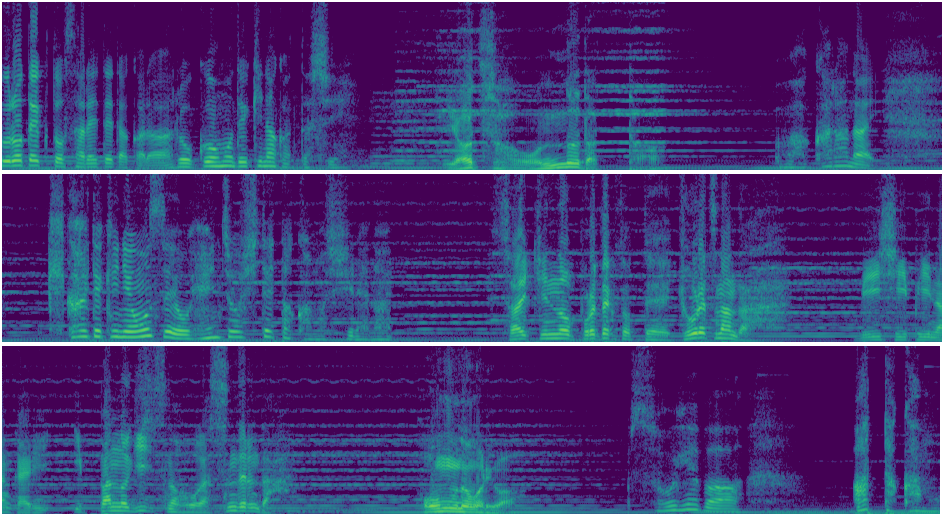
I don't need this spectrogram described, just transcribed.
プロテクトされてたから録音もできなかったし。奴は女だった？わからない。機械的に音声を返上してたかもしれない。最近のプロテクトって強烈なんだ。BCP なんかより一般の技術の方が進んでるんだ。ホームなまりは？そういえばあったかも。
